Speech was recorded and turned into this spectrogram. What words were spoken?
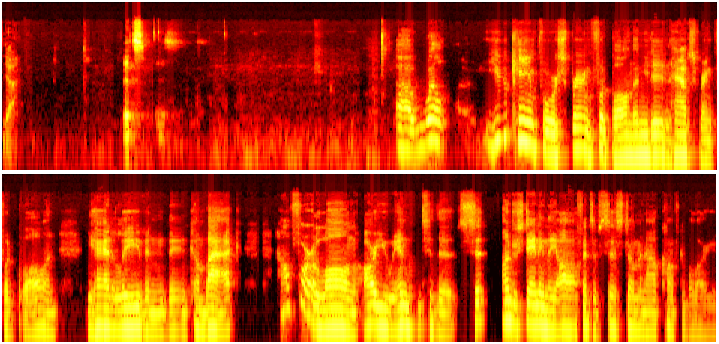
yeah. It's Uh, well, you came for spring football and then you didn't have spring football and you had to leave and then come back. How far along are you into the understanding the offensive system and how comfortable are you?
